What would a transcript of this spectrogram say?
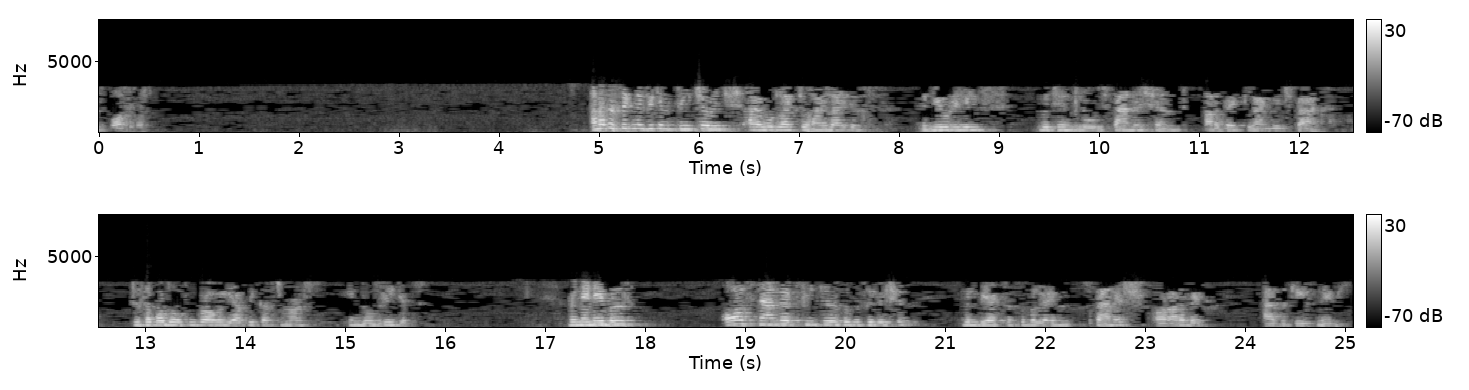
is possible. Another significant feature which I would like to highlight is the new release which includes Spanish and Arabic language packs to support the OpenBravo ERP customers in those regions. When enabled, all standard features of the solution will be accessible in Spanish or Arabic as the case may be.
